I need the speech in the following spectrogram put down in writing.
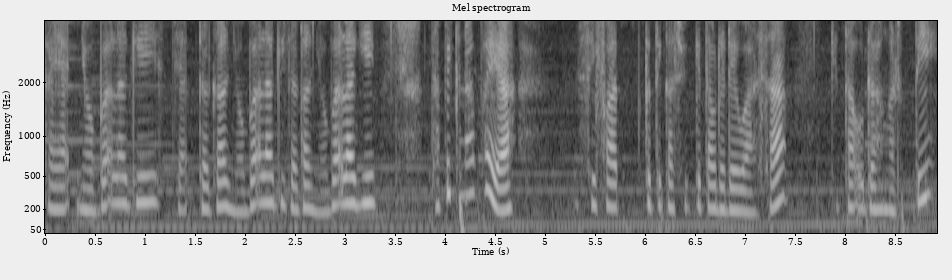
kayak nyoba lagi gagal nyoba lagi gagal nyoba lagi. Tapi kenapa ya sifat ketika kita udah dewasa kita udah ngerti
